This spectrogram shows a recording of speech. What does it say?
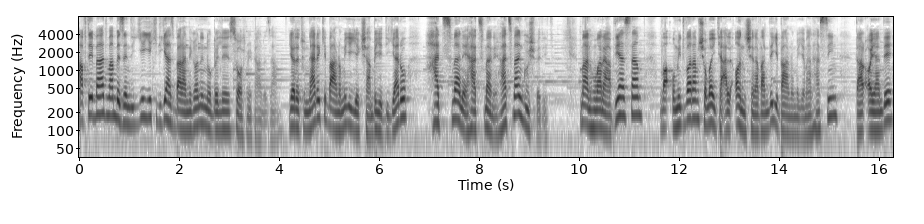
هفته بعد من به زندگی یکی دیگه از برندگان نوبل صلح می‌پردازم. یادتون نره که برنامه یک شنبه دیگر رو حتما حتما حتما گوش بدید. من هومن عبدی هستم و امیدوارم شمایی که الان شنونده برنامه من هستین در آینده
